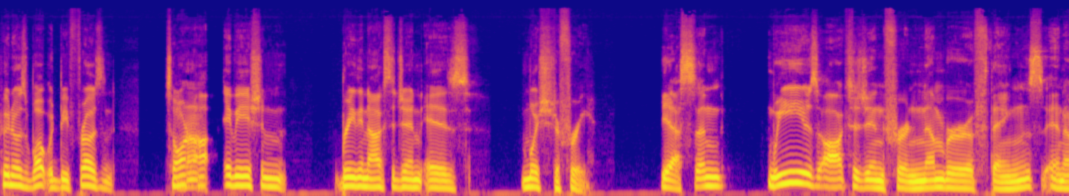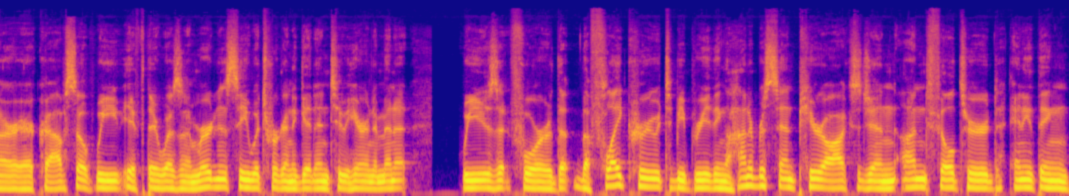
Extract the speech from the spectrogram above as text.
who knows what would be frozen. So uh-huh. our aviation breathing oxygen is moisture free. Yes, and we use oxygen for a number of things in our aircraft. So if we if there was an emergency, which we're going to get into here in a minute, we use it for the, the flight crew to be breathing 100% pure oxygen, unfiltered, anything,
